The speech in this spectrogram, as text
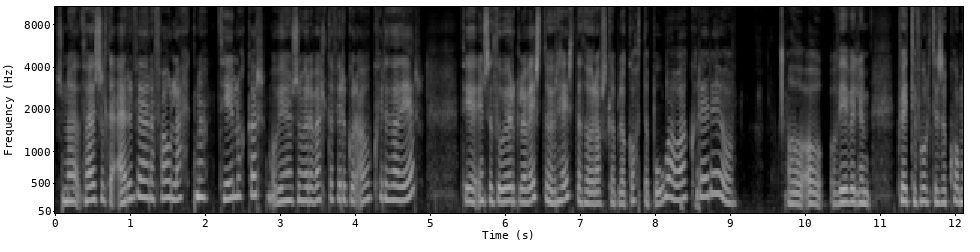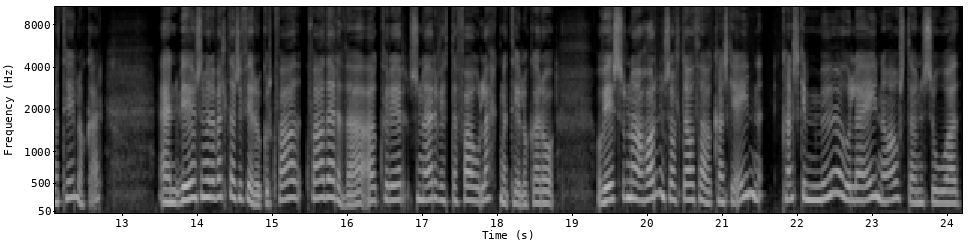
svona, það er svolítið erfiðar að fá lekna til okkar og við hefum svona verið að velta fyrir okkur ákverði það er. Því eins og þú örgulega veist og hefur heist að þá er afskaplega gott að búa á ákverðri og, og, og, og við viljum hvetja fólk til þess að koma til okkar. En við hefum svona verið að velta þessu fyrir okkur. Hvað, hvað er það? Að hver er svona erfitt að fá lekna til okkar? Og við svona horfum svolítið á það kannski einn kannski mögulega eina af ástafinu svo að,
